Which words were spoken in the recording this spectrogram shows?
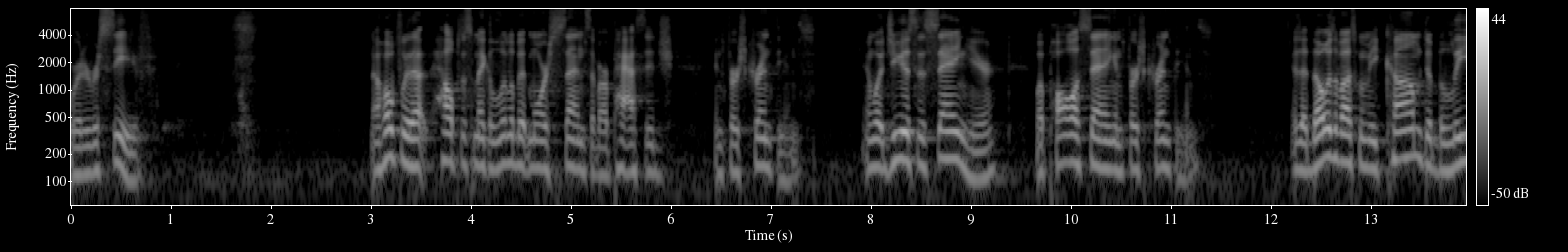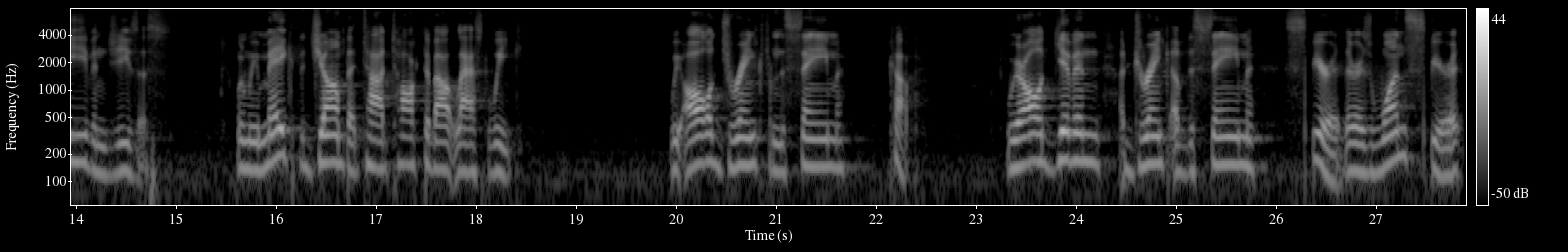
were to receive. Now, hopefully, that helps us make a little bit more sense of our passage in 1 Corinthians. And what Jesus is saying here, what Paul is saying in 1 Corinthians, is that those of us, when we come to believe in Jesus, when we make the jump that Todd talked about last week, we all drink from the same cup. We're all given a drink of the same Spirit. There is one Spirit,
